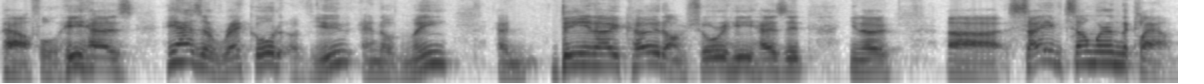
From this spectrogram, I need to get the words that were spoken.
powerful. He has he has a record of you and of me, a DNA code. I'm sure he has it, you know, uh, saved somewhere in the cloud,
